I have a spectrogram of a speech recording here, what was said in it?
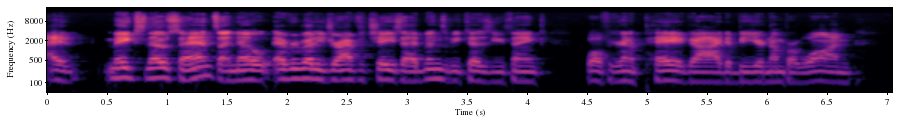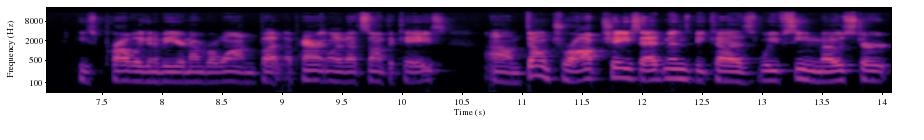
It makes no sense. I know everybody drafted Chase Edmonds because you think, well, if you're gonna pay a guy to be your number one, he's probably gonna be your number one. But apparently that's not the case. Um, don't drop Chase Edmonds because we've seen Mostert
